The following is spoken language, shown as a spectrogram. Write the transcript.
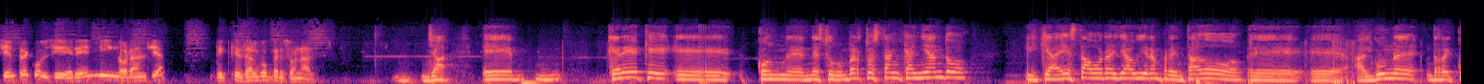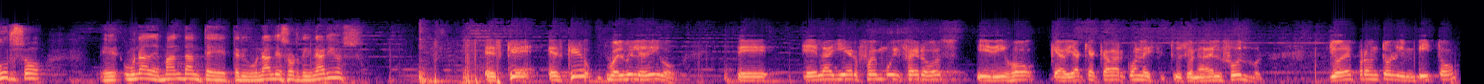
Siempre consideré en mi ignorancia de que es algo personal. Ya. Eh, ¿Cree que eh, con Néstor Humberto están cañando y que a esta hora ya hubieran presentado algún recurso, una demanda ante tribunales ordinarios? Es que, es que, vuelvo y le digo, eh, él ayer fue muy feroz y dijo que había que acabar con la institucionalidad del fútbol. Yo de pronto lo invito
